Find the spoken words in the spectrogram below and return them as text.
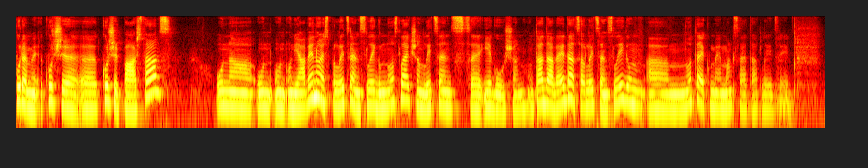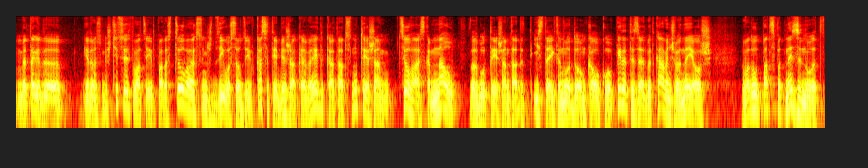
kuram, kurš, kurš ir pārstāvis un, un, un, un jāvienojas par licences līgumu noslēgšanu, licences iegūšanu. Un tādā veidā caur licences līgumu um, noteikumiem maksāt atlīdzību. Bet tagad uh, iedomāsimies, cita situācija ir parasts cilvēks, viņš dzīvo savu dzīvi. Kas ir tie biežākie veidi, kā tāds nu, cilvēks, kam nav varbūt tāda izteikta nodoma kaut ko piratizēt, bet kā viņš var nejauši, nu, varbūt pats pat nezinot,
